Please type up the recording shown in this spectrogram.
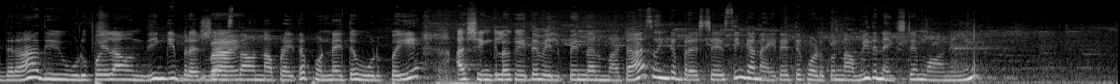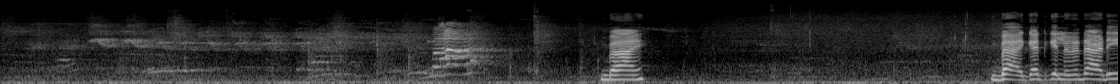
ఎదర. అది ఊడిపోయేలా ఉంది. ఇంక బ్రష్ చేస్తా ఉన్నప్పుడు అయితే పొన్ను అయితే ఊడిపోయి ఆ షింక్లోకి అయితే వెళ్ళిపోయింది అనమాట సో ఇంకా బ్రష్ చేసి ఇంకా నైట్ అయితే పడుకున్నాము. ఇది next day morning boy bag గట్టుకెళ్ళాడా డాడీ?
